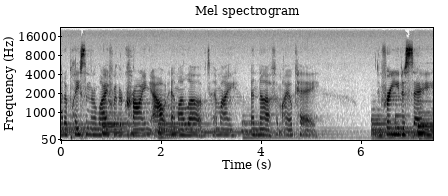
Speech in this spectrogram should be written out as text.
at a place in their life where they're crying out, Am I loved? Am I enough? Am I okay? And for you to say,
